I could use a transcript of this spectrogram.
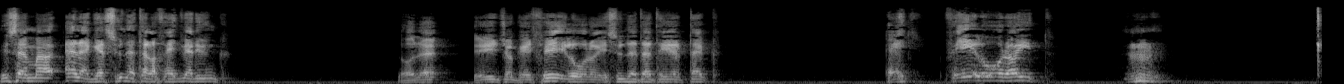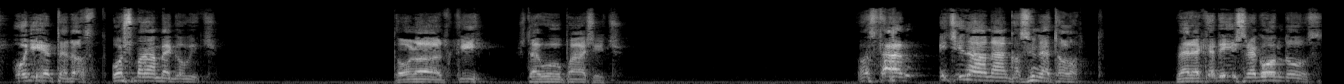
Hiszen már elege szünetel a fegyverünk. Na de én csak egy fél órai szünetet értek. Egy fél órait? Hm. Hogy érted azt, Osmán Begovics? Talált ki, Stevó Pásics. Aztán mit csinálnánk a szünet alatt? Verekedésre gondolsz?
